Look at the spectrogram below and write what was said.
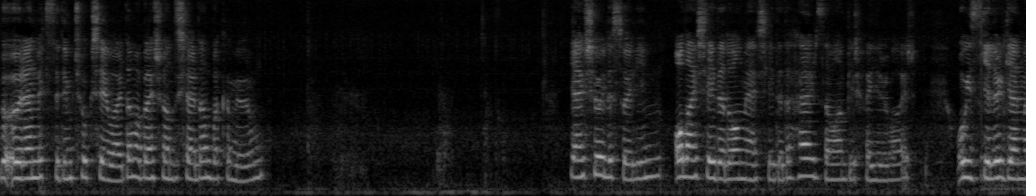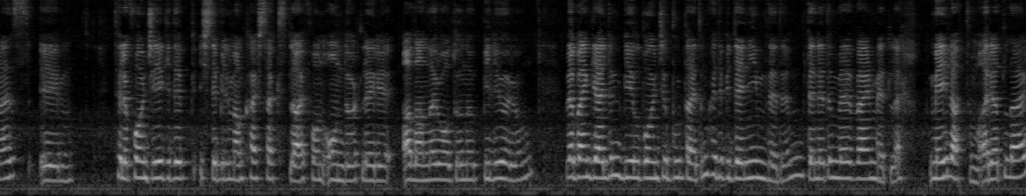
Ve öğrenmek istediğim çok şey vardı ama ben şu an dışarıdan bakamıyorum. Yani şöyle söyleyeyim, olan şeyde de olmayan şeyde de her zaman bir hayır var. O yüzden gelir gelmez e, telefoncuya gidip işte bilmem kaç taksitle iPhone 14'leri alanlar olduğunu biliyorum. Ve ben geldim bir yıl boyunca buradaydım. Hadi bir deneyeyim dedim. Denedim ve vermediler. Mail attım, aradılar.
